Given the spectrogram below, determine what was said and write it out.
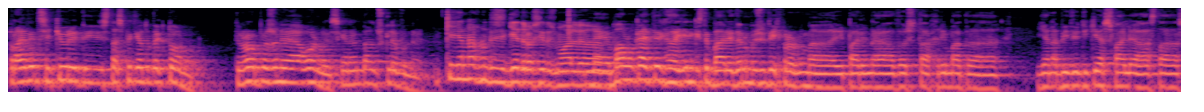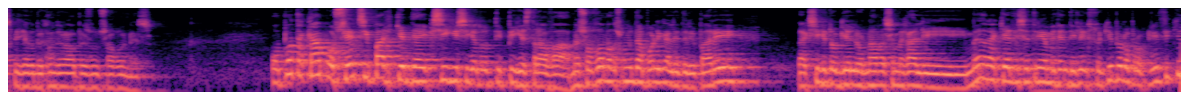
private security στα σπίτια των παικτών. Την ώρα που παίζουν αγώνες για να μην πάνε να τους κλέβουν. Και για να έχουν τη συγκέντρωσή τους μάλλον. Ναι, μάλλον κάτι τέτοιο θα γίνει και στην Πάρη. Δεν νομίζω ότι έχει πρόβλημα η Πάρη να δώσει τα χρήματα για να μπει ιδιωτική ασφάλεια στα σπίτια των παιχτών την ώρα που παίζουν τους αγώνες. Οπότε κάπως έτσι υπάρχει και μια εξήγηση για το τι πήγε στραβά. Μεσοβδόματα, ας πούμε, ήταν πολύ καλύτερη η Πάρη. Εντάξει, είχε τον Γκέλιο Νάβα σε μεγάλη ημέρα, κέρδισε 3-0 τη λήξη στο κύπελο, προκλήθηκε.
